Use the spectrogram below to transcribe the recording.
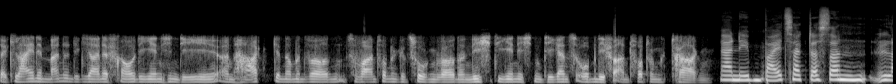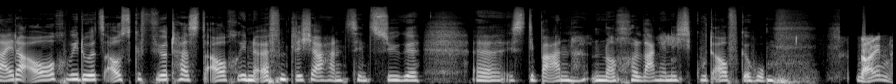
der kleine Mann und die kleine Frau diejenigen, die an Haken genommen werden, zur Verantwortung gezogen werden und nicht diejenigen, die ganz oben die Verantwortung tragen. Ja, nebenbei zeigt das dann leider auch, wie du jetzt ausgeführt hast, auch in öffentlicher Hand sind Züge, äh, ist die Bahn noch lange nicht gut aufgehoben. Nein,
